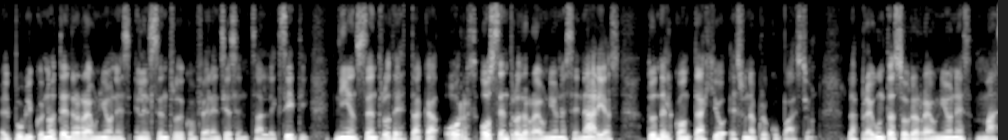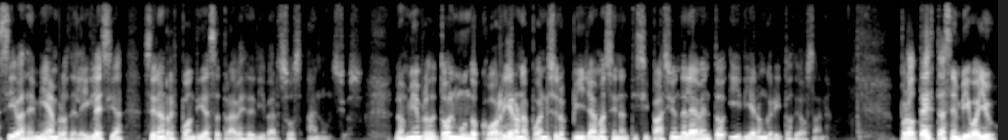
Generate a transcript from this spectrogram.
El público no tendrá reuniones en el centro de conferencias en Salt Lake City, ni en centros de estaca o, centros de reuniones en áreas donde el contagio es una preocupación. Las preguntas sobre reuniones masivas de miembros de la Iglesia serán respondidas a través de diversos anuncios. Los miembros de todo el mundo corrieron a ponerse los pijamas en anticipación del evento y dieron gritos de Osana. Protestas en BYU.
